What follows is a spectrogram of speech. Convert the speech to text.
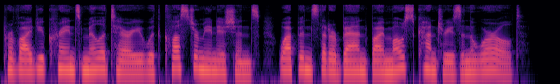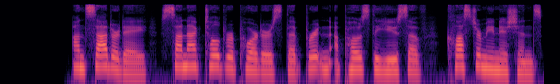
provide Ukraine's military with cluster munitions, weapons that are banned by most countries in the world. On Saturday, Sunak told reporters that Britain opposed the use of cluster munitions,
